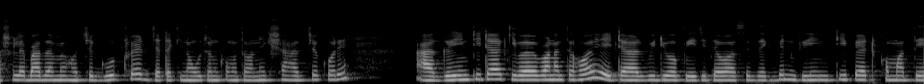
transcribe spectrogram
আসলে বাদামে হচ্ছে গুড ফ্যাট যেটা কিনা ওজন কমাতে অনেক সাহায্য করে। আর গ্রিন টিটা কীভাবে বানাতে হয়, এটার ভিডিও পেজে দেওয়া আছে, দেখবেন। গ্রিন টি ফ্যাট কমাতে,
